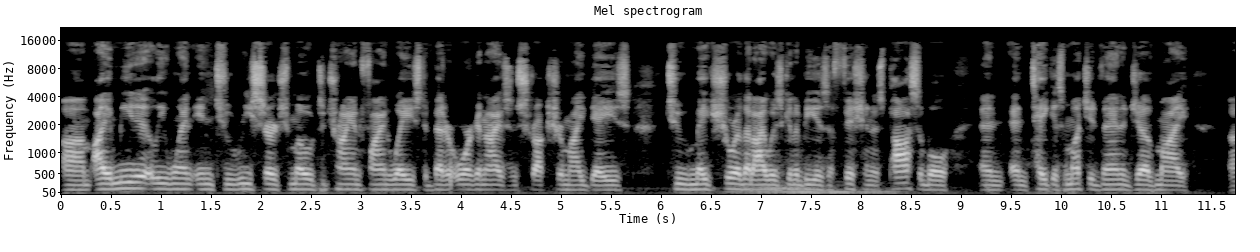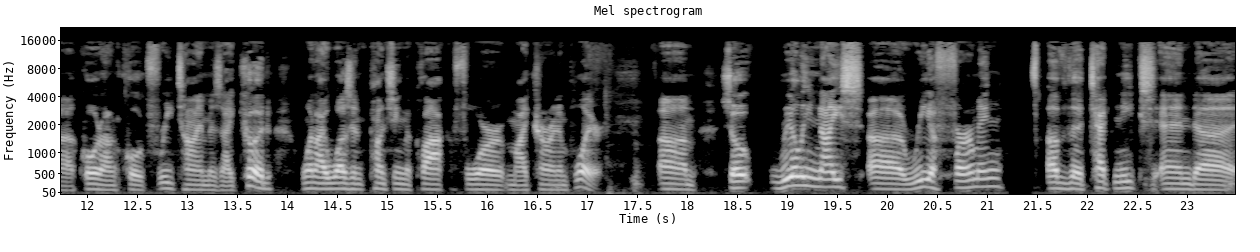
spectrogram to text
um, I immediately went into research mode to try and find ways to better organize and structure my days to make sure that I was going to be as efficient as possible and, and take as much advantage of my uh, quote unquote free time as I could when I wasn't punching the clock for my current employer. Um, so, really nice uh, reaffirming of the techniques and uh,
